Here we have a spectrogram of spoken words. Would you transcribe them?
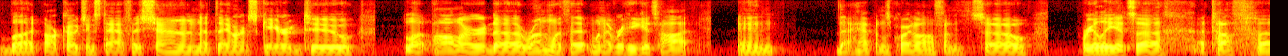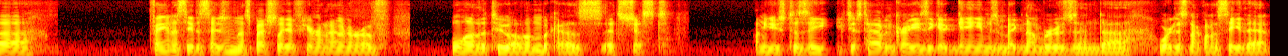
but our coaching staff has shown that they aren't scared to let Pollard uh, run with it whenever he gets hot, and that happens quite often. So, really, it's a a tough uh, fantasy decision, especially if you're an owner of one of the two of them, because it's just I'm used to Zeke just having crazy good games and big numbers, and uh, we're just not going to see that.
